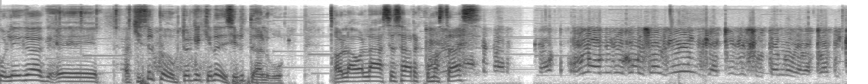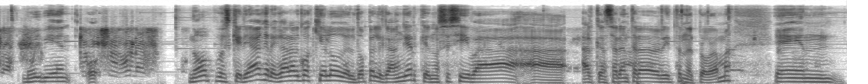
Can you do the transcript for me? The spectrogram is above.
colega, eh, aquí es el productor que quiere decirte algo. Hola, hola, César, ¿cómo estás? Hola, amigo, ¿cómo estás? Bien, aquí disfrutando de la plática. Muy bien. No, pues quería agregar algo aquí a lo del doppelganger, que no sé si va a alcanzar a entrar ahorita en el programa. En,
